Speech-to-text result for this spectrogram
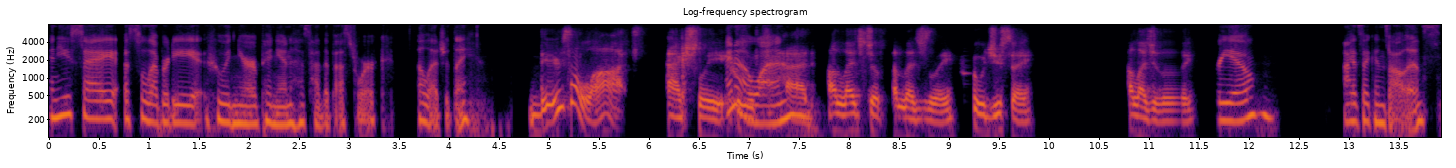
and you say a celebrity who, in your opinion, has had the best work, allegedly? There's a lot, actually. I know one. Had alleged, allegedly. Who would you say? Allegedly. For you, Eiza Gonzalez.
